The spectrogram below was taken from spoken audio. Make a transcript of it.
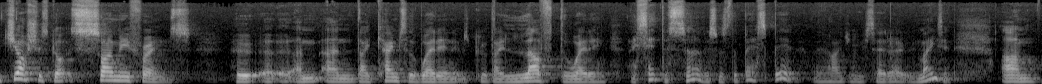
But Josh has got so many friends who, uh, uh, and, and, they came to the wedding. It was good. They loved the wedding. They said the service was the best bit. You said, oh, it was amazing. Um,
